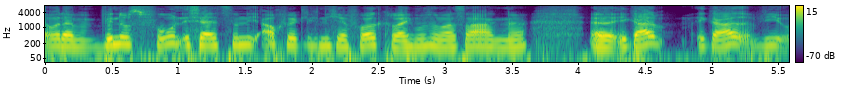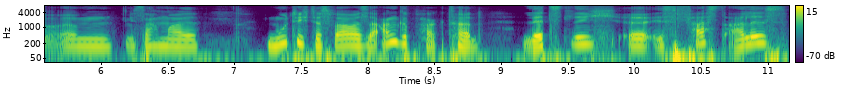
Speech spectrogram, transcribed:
oder Windows Phone ist ja jetzt noch nicht, auch wirklich nicht erfolgreich, muss man mal sagen, ne? Äh, egal, egal wie, ähm, ich sag mal, mutig das war, was er angepackt hat, letztlich äh, ist fast alles,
